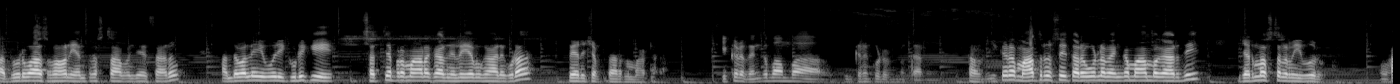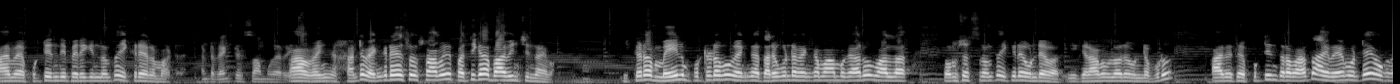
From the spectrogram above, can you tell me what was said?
ఆ దూర్వాసభావన యంత్రస్థాపన చేశారు. అందువల్ల ఈ ఊరి గుడికి సత్య ప్రమాణకాల నిలయంగా కూడా పేరు చెప్తారనమాట ఇక్కడ వెంగమాంబ విగ్రహం కూడా ఉన్న కారణం. ఇక్కడ మాతృశ్రీ తరుగుండ వెంకమాంబ గారిది జన్మస్థలం ఈ ఊరు. ఆమె పుట్టింది పెరిగిందంతా ఇక్కడే అనమాట అంటే వెంకటేశ్వర స్వామి గారు అంటే వెంకటేశ్వర స్వామిని పతిగా భావించింది ఆమె. ఇక్కడ మెయిన్ పుట్టడము వెంక తరుగుండ వెంకమాంబ గారు వాళ్ళ వంశస్థులంతా ఇక్కడే ఉండేవారు. ఈ గ్రామంలోనే ఉన్నప్పుడు ఆమె ఇక్కడ పుట్టిన తర్వాత ఆమె ఏమంటే ఒక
